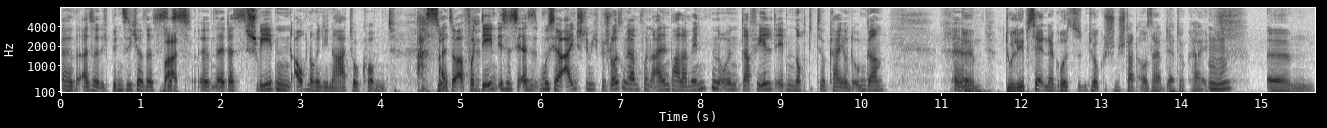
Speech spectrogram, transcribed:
Äh, also ich bin sicher, dass, das, dass Schweden auch noch in die NATO kommt. Ach so. Also von denen ist es, also es muss ja einstimmig beschlossen werden von allen Parlamenten und da fehlt eben noch die Türkei und Ungarn. Ähm, ähm, du lebst ja in der größten türkischen Stadt außerhalb der Türkei. Mhm. Ähm,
